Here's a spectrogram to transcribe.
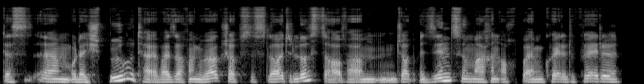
dass, ähm, oder ich spüre teilweise auch in Workshops, dass Leute Lust darauf haben, einen Job mit Sinn zu machen, auch beim Cradle to Cradle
